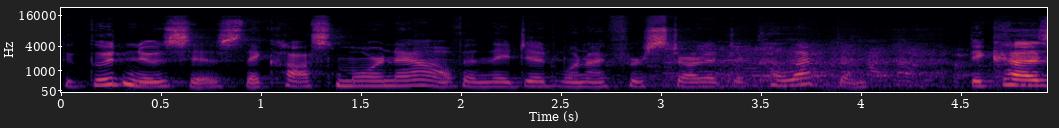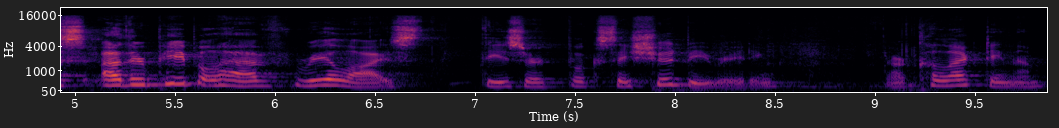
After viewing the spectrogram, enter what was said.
The good news is they cost more now than they did when I first started to collect them because other people have realized these are books they should be reading or collecting them.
